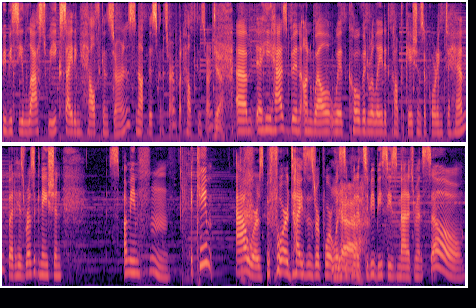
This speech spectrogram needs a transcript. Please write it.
BBC last week, citing health concerns. Not this concern, but health concerns. Yeah. Um, he has been unwell with COVID related complications, according to him, but his resignation, I mean, hmm, it came hours before Dyson's report was Yeah. submitted to BBC's management. So,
